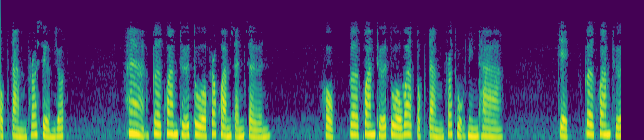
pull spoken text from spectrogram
ตกต่ำเพราะเสื่อมยศห้าเกิดความถือตัวเพราะความสรรเสริญหกเกิดความถือตัวว่าตกต่ำเพราะถูกนินทาเจ็ดเกิดความถือ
